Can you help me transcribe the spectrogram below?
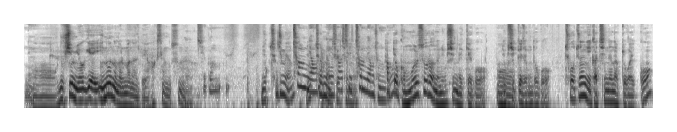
네. 어, 60여 개 인원은 얼마나 돼요? 학생 수는? 지금 6천 명, 6천 명에서 7천 명 정도. 학교 건물 수로는 60 몇 개고 오. 60개 정도고 초중이 같이 있는 학교가 있고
